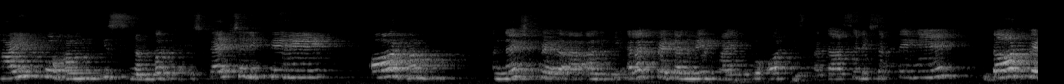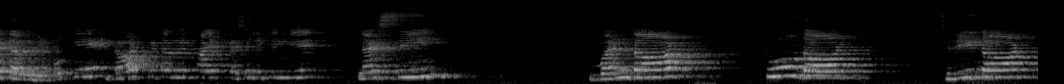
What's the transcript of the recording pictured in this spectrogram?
फाइव को हम इस नंबर इस टाइप से लिखते हैं। और हम नेक्स्ट अलग पैटर्न में फाइव को और किस प्रकार से लिख सकते हैं? डॉट पैटर्न में ओके डॉट पैटर्न में फाइव कैसे लिखेंगे? Let's see one dot two dot three dot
